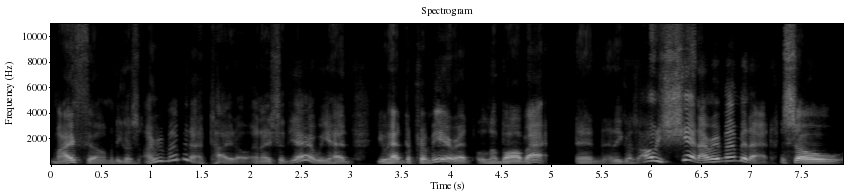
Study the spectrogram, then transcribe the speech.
my film, and he goes, "I remember that title." And I said, "Yeah, we had you had the premiere at Le Barbat." And, and he goes, Oh shit, I remember that. So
